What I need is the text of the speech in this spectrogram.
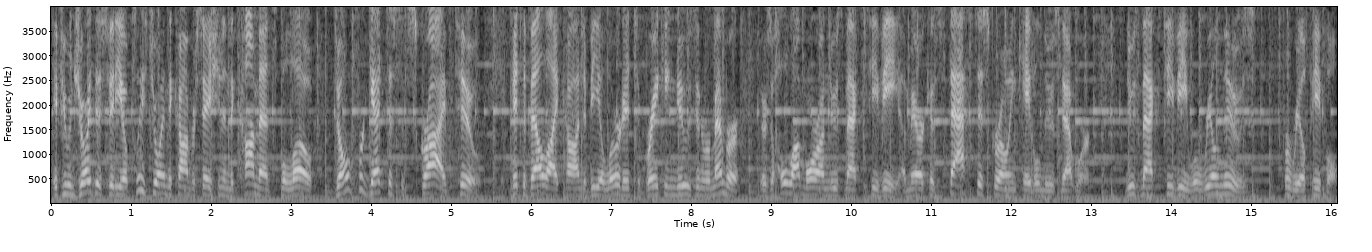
If you enjoyed this video, please join the conversation in the comments below. Don't forget to subscribe, too. Hit the bell icon to be alerted to breaking news. And remember, there's a whole lot more on Newsmax TV, America's fastest growing cable news network. Newsmax TV, we're real news for real people.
